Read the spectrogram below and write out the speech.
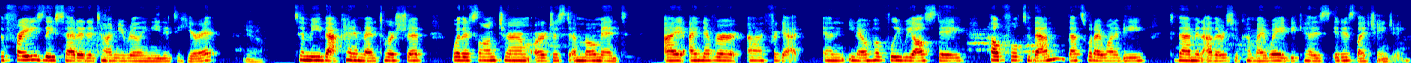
the phrase they said at a time you really needed to hear it. Yeah. To me that kind of mentorship whether it's long term or just a moment I, I never uh, forget. And, you know, hopefully we all stay helpful to them. That's what I want to be to them and others who come my way because it is life changing.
